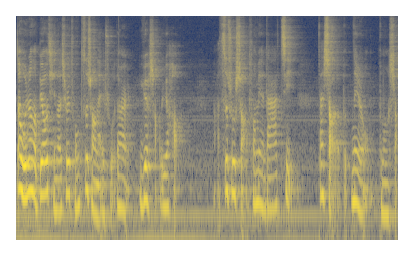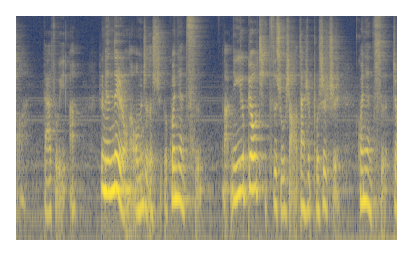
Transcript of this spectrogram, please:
那文章的标题呢，其实从字上来说，当然越少越好。啊，字数少方便大家记，但少的不内容不能少啊，大家注意啊。这里面内容呢，我们指的是一个关键词啊。你一个标题字数少，但是不是指关键词就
